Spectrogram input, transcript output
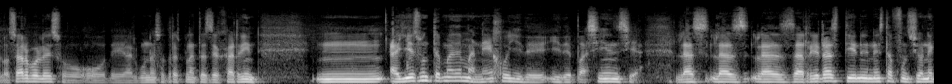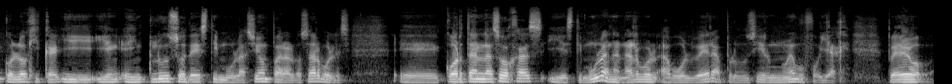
los árboles o, de algunas otras plantas del jardín. Mm, ahí es un tema de manejo y de, y de paciencia. Las, las, las arrieras tienen esta función ecológica y, e incluso de estimulación para los árboles. Eh, cortan las hojas y estimulan al árbol a volver a producir un nuevo follaje. Pero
